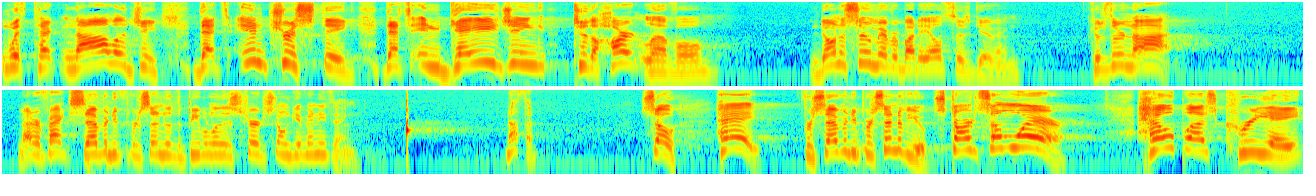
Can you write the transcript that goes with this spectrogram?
with technology, that's interesting, that's engaging to the heart level. don't assume everybody else is giving because they're not. Matter of fact, 70% of the people in this church don't give anything. Nothing. So, hey, for 70% of you. Start somewhere. Help us create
